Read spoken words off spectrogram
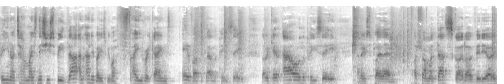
Beanotown Racing. This used to be, that and Adiboo used to be my favourite games ever to play on the PC. I would get an hour on the PC and I used to play them. I found my dad's skydive video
